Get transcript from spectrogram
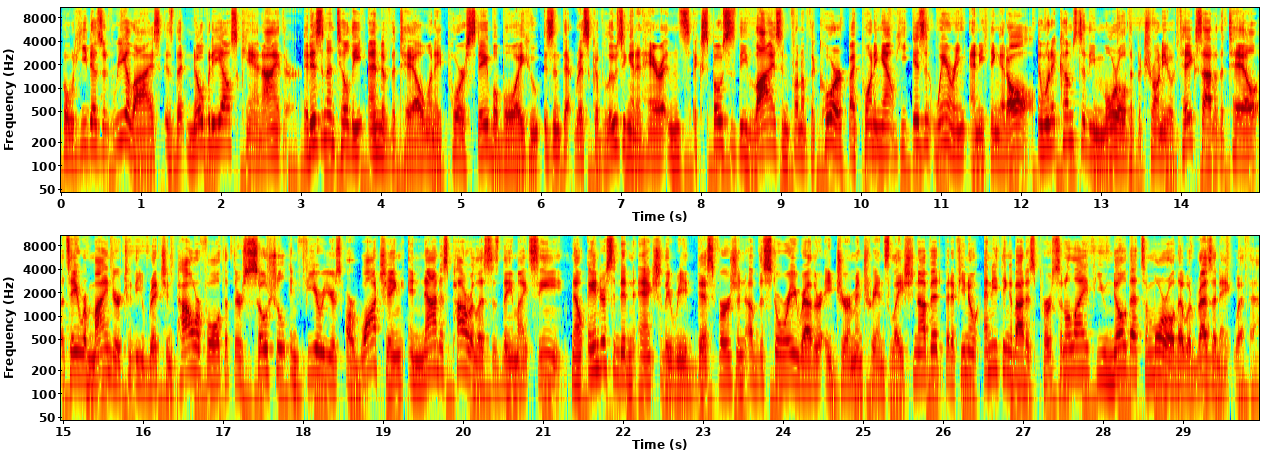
but what he doesn't realize is that nobody else can either. It isn't until the end of the tale when a poor stable boy who isn't at risk of losing an inheritance exposes the lies in front of the court by pointing out he isn't wearing anything at all. And when it comes to the moral that Petronio takes out of the tale, it's a reminder to the rich and powerful that their social inferiors are watching and not as powerless as they might seem. Now, Andersen didn't actually read this version of the story, rather a German translation of it, but if you know anything about his personal life, you know that's a moral that would resonate with him.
